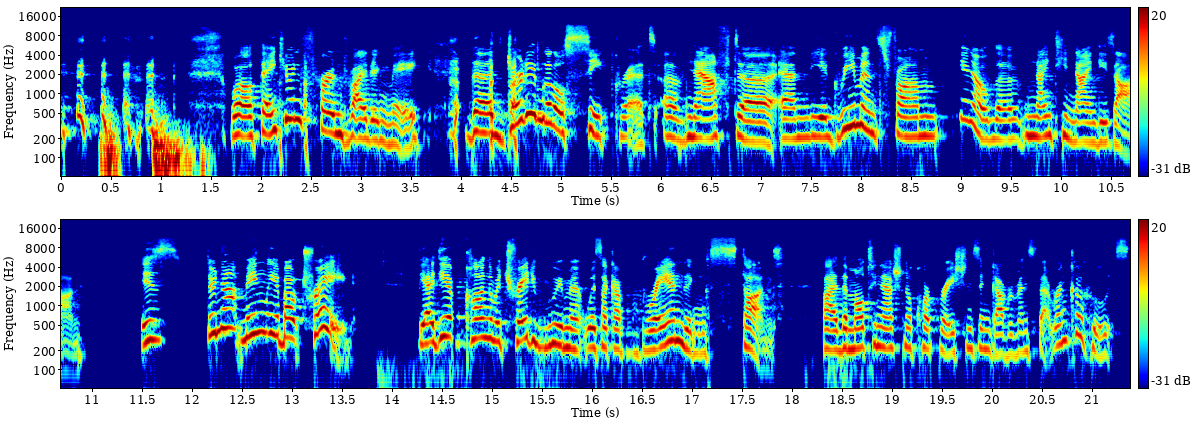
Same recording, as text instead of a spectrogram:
well, thank you for inviting me. The dirty little secret of NAFTA and the agreements from, you know, the 1990s on is they're not mainly about trade. The idea of calling them a trade agreement was like a branding stunt by the multinational corporations and governments that were in cahoots.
